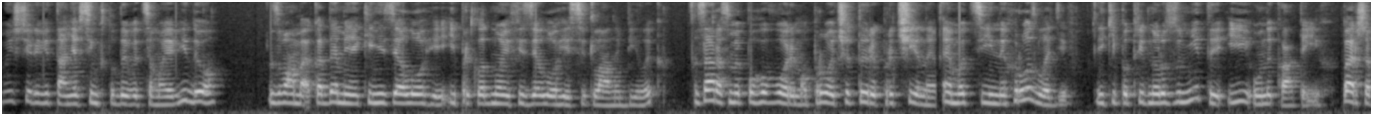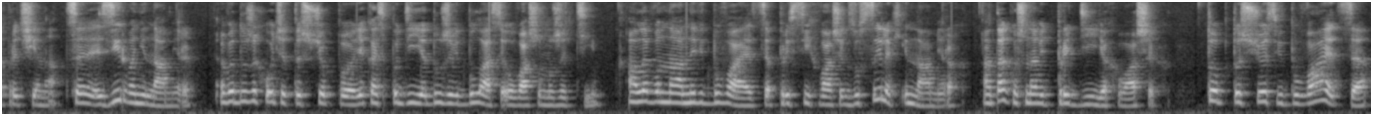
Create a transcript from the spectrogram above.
Мої щирі вітання всім, хто дивиться моє відео. З вами Академія кінезіології і прикладної фізіології Світлани Білик. Зараз ми поговоримо про чотири причини емоційних розладів, які потрібно розуміти і уникати їх. Перша причина це зірвані наміри. Ви дуже хочете, щоб якась подія дуже відбулася у вашому житті, але вона не відбувається при всіх ваших зусиллях і намірах, а також навіть при діях ваших. Тобто щось відбувається,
